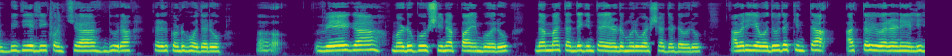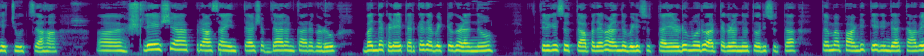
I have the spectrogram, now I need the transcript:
ಬೀದಿಯಲ್ಲಿ ಕೊಂಚ ದೂರ ಕರೆದುಕೊಂಡು ಹೋದರು. ವೇಗ ಮಡುಗು ಶಿನಪ್ಪ ಎಂಬುವರು ನಮ್ಮ ತಂದೆಗಿಂತ ಎರಡು ಮೂರು ವರ್ಷ ದೊಡ್ಡವರು. ಅವರಿಗೆ ಓದುವುದಕ್ಕಿಂತ ಅರ್ಥ ವಿವರಣೆಯಲ್ಲಿ ಹೆಚ್ಚು ಉತ್ಸಾಹ. ಶ್ಲೇಷ ಪ್ರಾಸ ಇಂಥ ಶಬ್ದಾಲಂಕಾರಗಳು ಬಂದ ಕಡೆ ತರ್ಕದ ಬೆಟ್ಟುಗಳನ್ನು ತಿರುಗಿಸುತ್ತಾ ಪದಗಳನ್ನು ಬಿಡಿಸುತ್ತಾ ಎರಡು ಮೂರು ಅರ್ಥಗಳನ್ನು ತೋರಿಸುತ್ತಾ ತಮ್ಮ ಪಾಂಡಿತ್ಯದಿಂದ ತಾವೇ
